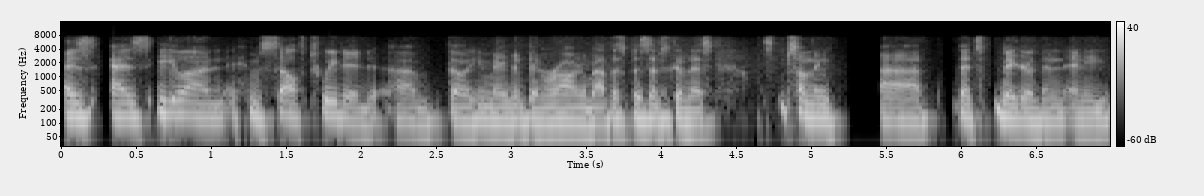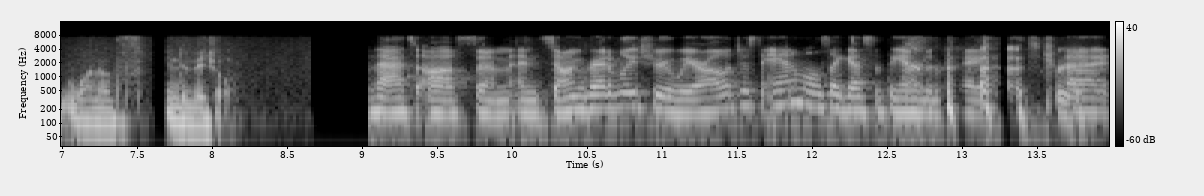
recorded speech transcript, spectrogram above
As as Elon himself tweeted, um, though he may have been wrong about the specifics of this, something uh, that's bigger than any one of individual. That's awesome and so incredibly true. We are all just animals, I guess, at the end of the day. That's true. Uh,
